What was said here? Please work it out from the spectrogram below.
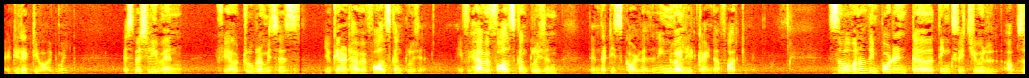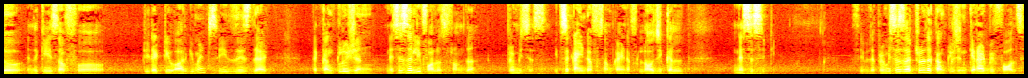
a deductive argument especially when if you have true premises you cannot have a false conclusion. If you have a false conclusion then that is called as an invalid kind of argument. So one of the important uh, things which you will observe in the case of uh, deductive arguments is this that the conclusion necessarily follows from the premises it is a kind of some kind of logical necessity. So if the premises are true the conclusion cannot be false.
